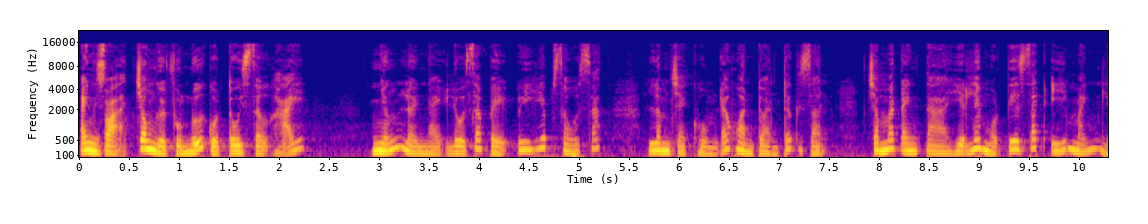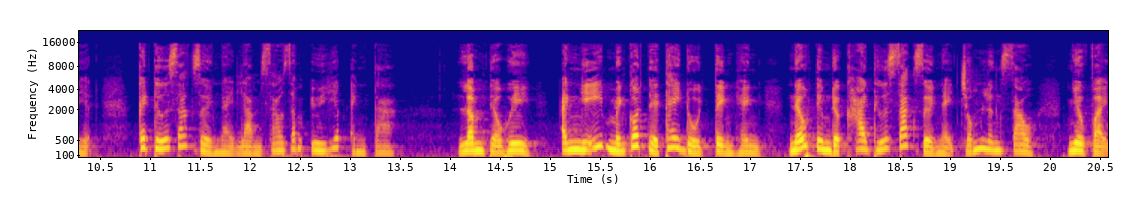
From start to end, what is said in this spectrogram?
Anh dọa cho người phụ nữ của tôi sợ hãi. Những lời này lộ ra về uy hiếp sâu sắc. Lâm Trạch Hùng đã hoàn toàn tức giận. Trong mắt anh ta hiện lên một tia sắt ý mãnh liệt. Cái thứ rác rời này làm sao dám uy hiếp anh ta. Lâm Thiểu Huy, anh nghĩ mình có thể thay đổi tình hình nếu tìm được hai thứ rác rời này chống lưng sau. Như vậy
